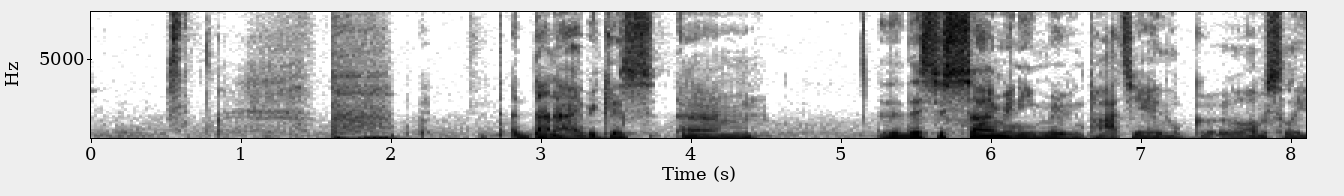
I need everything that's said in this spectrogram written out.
Do you think? I don't know because um, th- there's just so many moving parts. Yeah, look, obviously,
